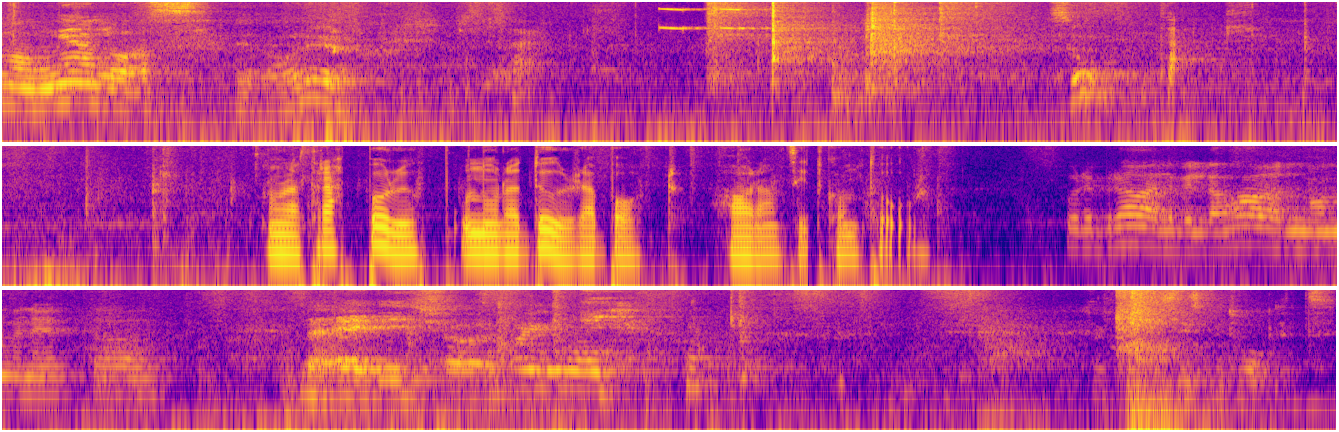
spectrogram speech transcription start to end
Många lås. Det var det ju. Tack. Så. Några trappor upp och några dörrar bort har han sitt kontor. Går det bra eller vill du ha någon minut? Och... Nej, vi kör gång. Jag kom precis med tåget.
